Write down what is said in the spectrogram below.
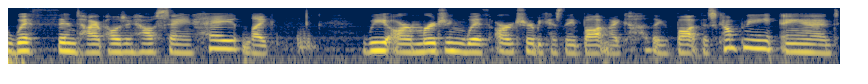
with the entire publishing house saying, "Hey, like we are merging with Archer because they bought my they bought this company and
